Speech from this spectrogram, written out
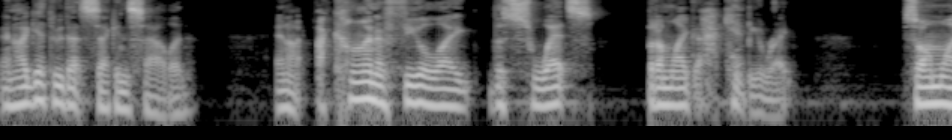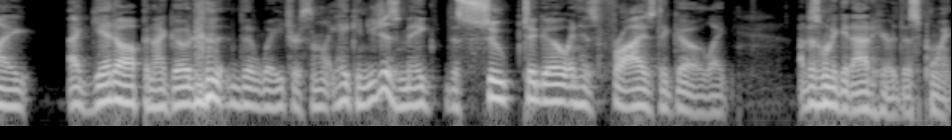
and I get through that second salad, and I, I kind of feel like the sweats, but I'm like, I can't be right. So I'm like, I get up and I go to the waitress. I'm like, hey, can you just make the soup to go and his fries to go? Like, I just want to get out of here at this point.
